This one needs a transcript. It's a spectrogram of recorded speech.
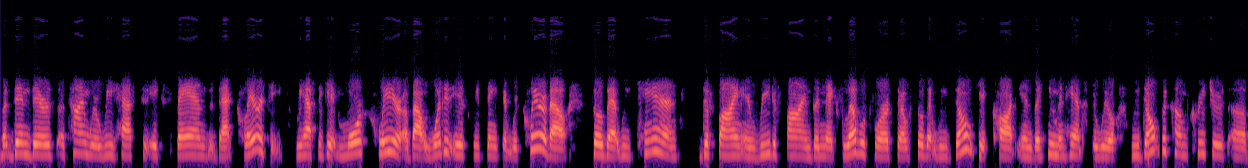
but then there's a time where we have to expand that clarity. We have to get more clear about what it is we think that we're clear about so that we can define and redefine the next levels for ourselves so that we don't get caught in the human hamster wheel. We don't become creatures of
